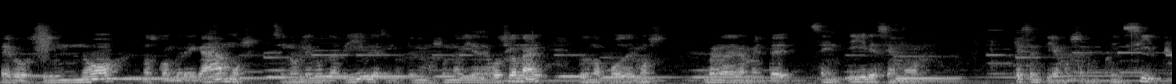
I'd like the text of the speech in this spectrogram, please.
pero si no nos congregamos, si no leemos la Biblia, si no tenemos una vida devocional, pues no podemos verdaderamente sentir ese amor que sentíamos en un principio.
